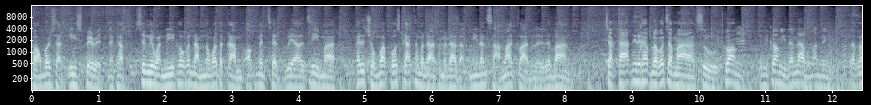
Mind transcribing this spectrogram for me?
ของบริษัท eSpirit นะครับ ซึ่งในวันนี้เขาก็นำนวัตกรรม Augmented Reality มาให้ได้ชมว่าโปสการ์ดธรรมดา ธรรมดาแบบนี้นั้นสามารถกลายเป็นอะไรได้บ้าง จากการ์ดนี้นะครับเราก็จะมาสู่กล้องจะมีกล้องอยู่ด้านหน้าผมอันหนึ่งแล้วก็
